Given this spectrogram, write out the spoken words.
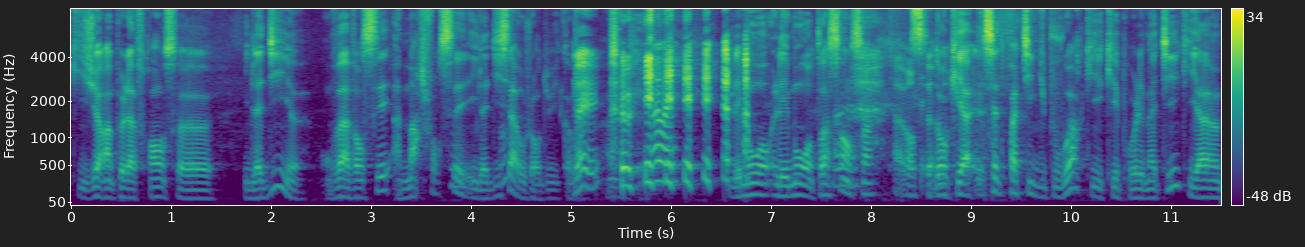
qui gère un peu la France. euh, il l'a dit, on va avancer à marche forcée. Il a dit ça aujourd'hui, quand même. Oui, hein. Les, mots, les mots ont un sens. hein. Donc il y a cette pratique du pouvoir qui, qui est problématique. Il y a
